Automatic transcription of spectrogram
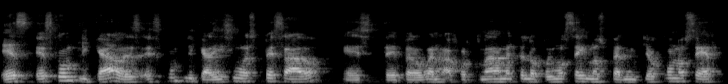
es, es complicado, es, es, complicadísimo, es pesado, este, pero bueno, afortunadamente lo pudimos hacer y nos permitió conocer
